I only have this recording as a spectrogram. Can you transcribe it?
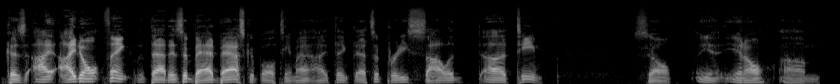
Because I, I don't think that that is a bad basketball team. I, I think that's a pretty solid uh, team. So, you, you know, um,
